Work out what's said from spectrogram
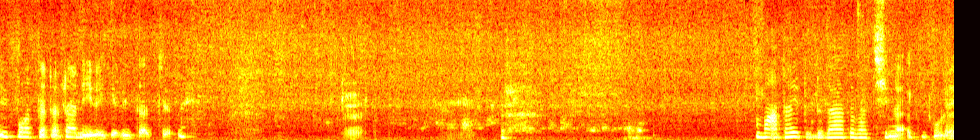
এই পর্দাটা টানিয়ে রেখে দিই তার জন্যে। মাথায় তুলে দাঁড়াতে পারছি না, কি করে?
